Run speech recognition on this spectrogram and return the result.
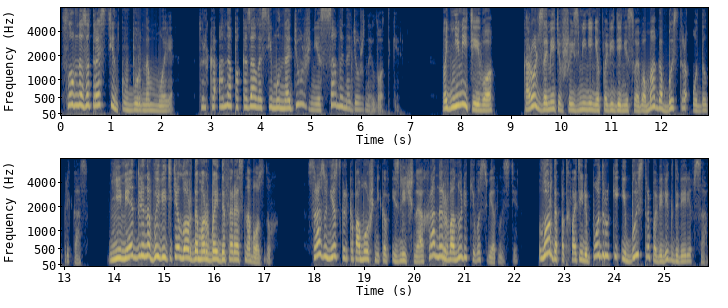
словно за тростинку в бурном море, только она показалась ему надежнее самой надежной лодки. «Поднимите его!» Король, заметивший изменения в поведении своего мага, быстро отдал приказ. «Немедленно выведите лорда Морбей де Феррес на воздух!» Сразу несколько помощников из личной охраны рванули к его светлости. Лорда подхватили под руки и быстро повели к двери в сад.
